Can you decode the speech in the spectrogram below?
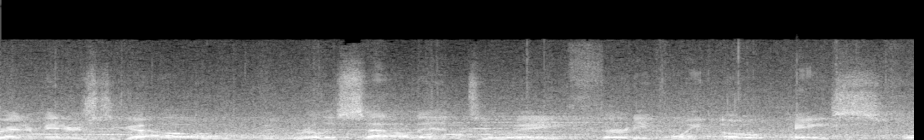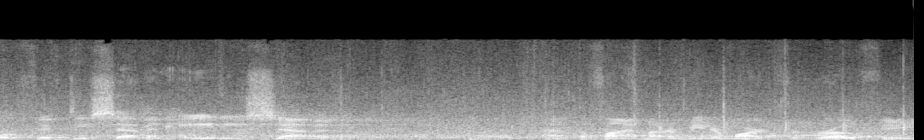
Meters to go. We've really settled into a 30.0 pace, 457.87 at the 500 meter mark for Grothe.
